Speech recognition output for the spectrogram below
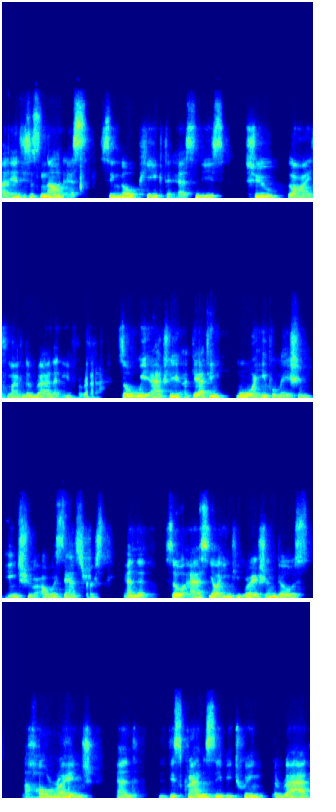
uh, it is not as single peaked as these two lines like the red and infrared. So we actually are getting more information into our sensors. And so as your integration goes the whole range and the discrepancy between the red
